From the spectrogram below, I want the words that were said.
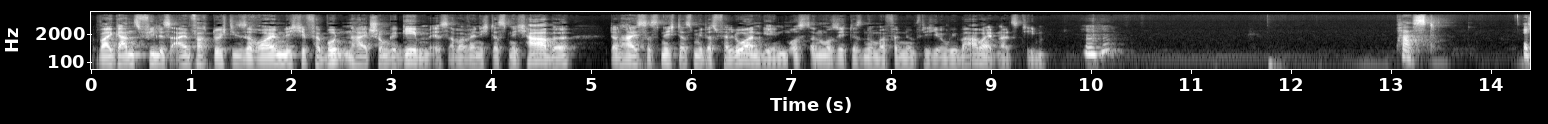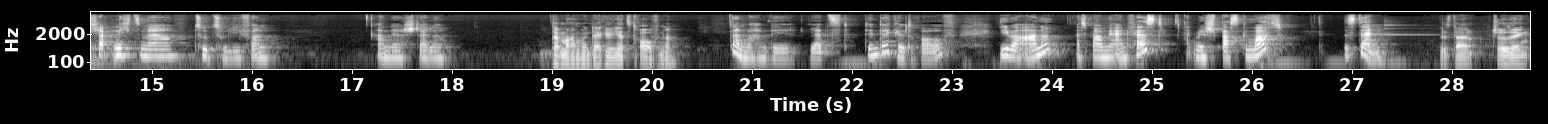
weil ganz vieles einfach durch diese räumliche Verbundenheit schon gegeben ist. Aber wenn ich das nicht habe, dann heißt das nicht, dass mir das verloren gehen muss. Dann muss ich das nur mal vernünftig irgendwie bearbeiten als Team. Mhm. Passt. Ich habe nichts mehr zuzuliefern an der Stelle. Dann machen wir den Deckel jetzt drauf, ne? Dann machen wir jetzt den Deckel drauf. Lieber Arne, es war mir ein Fest, hat mir Spaß gemacht. Bis dann. Bis dann. Tschüssing.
